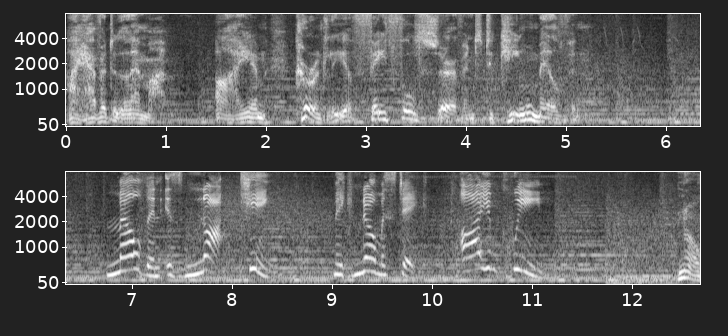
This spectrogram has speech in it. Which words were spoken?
I have a dilemma. I am currently a faithful servant to King Melvin. Melvin is not king. Make no mistake, I am queen. No,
